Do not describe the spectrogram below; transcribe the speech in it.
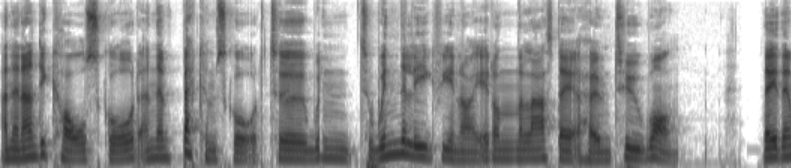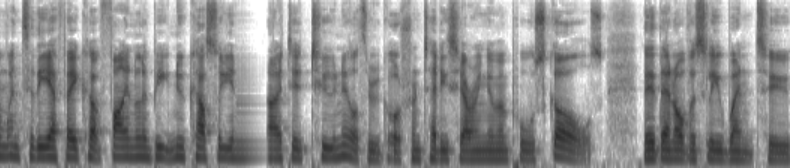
and then Andy Cole scored and then Beckham scored to win to win the league for United on the last day at home 2-1 they then went to the FA Cup final and beat Newcastle United 2 0 through goals from Teddy Sheringham and Paul Scholes. They then obviously went to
